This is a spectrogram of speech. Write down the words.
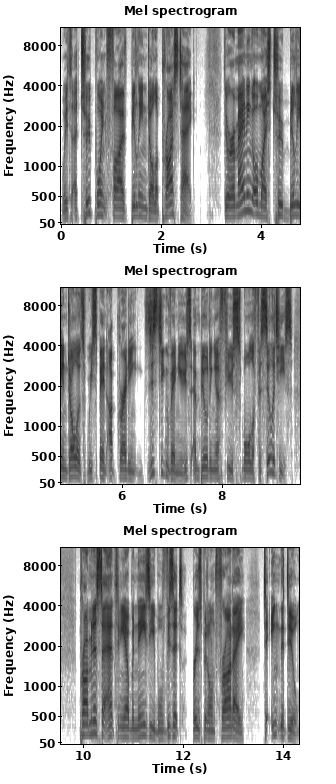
with a $2.5 billion price tag. The remaining almost $2 billion we spent upgrading existing venues and building a few smaller facilities. Prime Minister Anthony Albanese will visit Brisbane on Friday to ink the deal.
